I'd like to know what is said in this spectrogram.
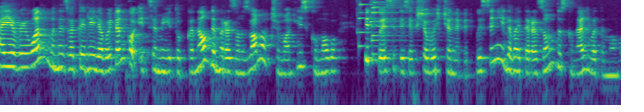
Hi everyone! Мене звати Ліля Войтенко і це мій YouTube канал, де ми разом з вами вчимо англійську мову. Підписуйтесь, якщо ви ще не підписані, і давайте разом вдосконалювати мову.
